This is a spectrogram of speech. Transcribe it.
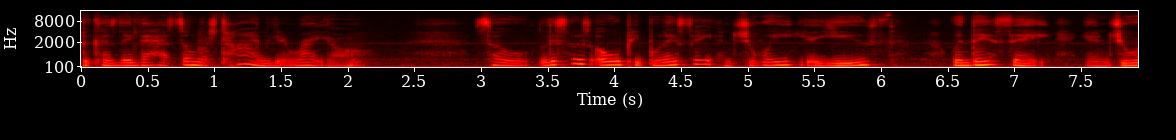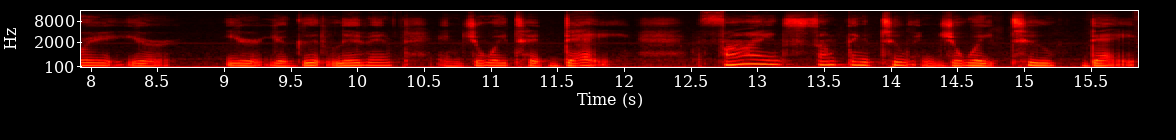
because they've had so much time to get it right, y'all. So listen to those old people. When they say enjoy your youth, when they say enjoy your your your good living, enjoy today. Find something to enjoy today.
